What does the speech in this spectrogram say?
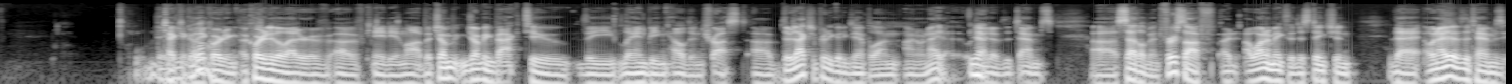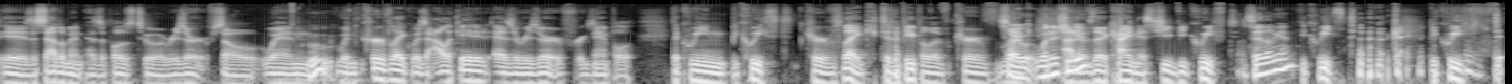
there technically according according to the letter of, of Canadian law. But jumping jumping back to the land being held in trust, uh, there's actually a pretty good example on on Oneida, Oneida Yeah. of the Thames uh, settlement. First off, I, I want to make the distinction that Oneida of the Thames is a settlement as opposed to a reserve. So when Ooh. when Curve Lake was allocated as a reserve, for example, the Queen bequeathed Curve Lake to the people of Curve Sorry, Lake what did she out do? of the kindness she bequeathed. Say that again. Bequeathed Okay. bequeathed,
